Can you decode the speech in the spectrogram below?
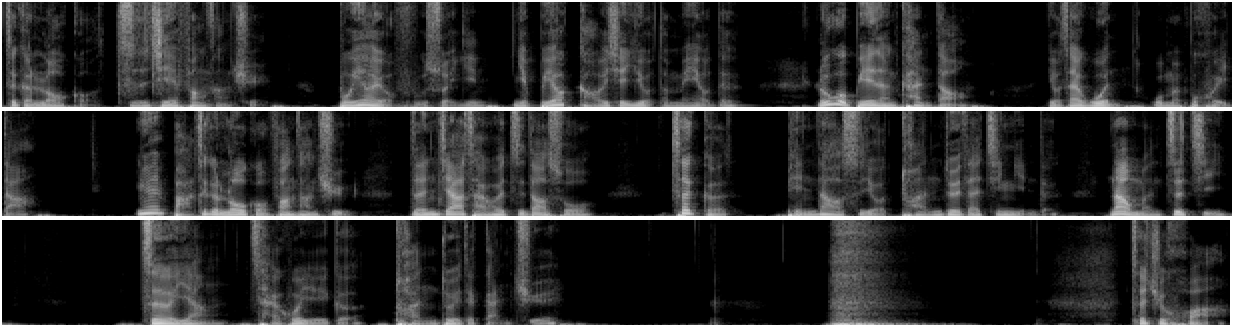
这个 logo 直接放上去，不要有浮水印，也不要搞一些有的没有的。如果别人看到有在问，我们不回答。因为把这个 logo 放上去，人家才会知道说这个频道是有团队在经营的。那我们自己这样才会有一个团队的感觉。这句话，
